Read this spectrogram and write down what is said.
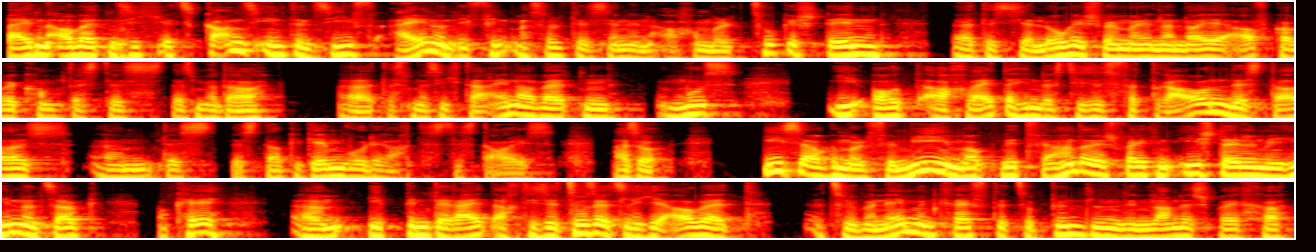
beiden arbeiten sich jetzt ganz intensiv ein und ich finde, man sollte es ihnen auch einmal zugestehen. Äh, das ist ja logisch, wenn man in eine neue Aufgabe kommt, dass, das, dass, man, da, äh, dass man sich da einarbeiten muss. Ich auch weiterhin, dass dieses Vertrauen, das da ist, ähm, das, das da gegeben wurde, auch dass das da ist. Also ich sage mal für mich, ich mag nicht für andere sprechen, ich stelle mich hin und sage, okay, ähm, ich bin bereit, auch diese zusätzliche Arbeit zu übernehmen, Kräfte zu bündeln, den Landessprecher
